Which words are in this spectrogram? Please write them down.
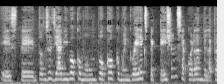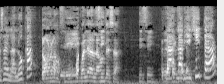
este, entonces ya vivo como un poco como en Great Expectations, ¿se acuerdan de la casa de la loca? No, no. Sí. ¿Cuál era la Sí. onda esa? Sí, sí. La, la viejita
